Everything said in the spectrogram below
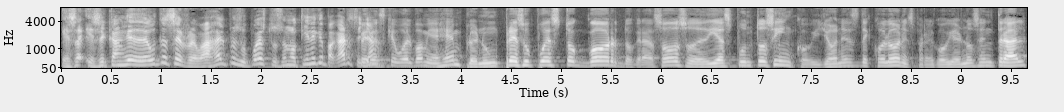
Esa- ese canje de deuda se rebaja el presupuesto, eso no tiene que pagarse Pero ya. es que vuelvo a mi ejemplo, en un presupuesto gordo, grasoso de 10.5 billones de colones para el gobierno central,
